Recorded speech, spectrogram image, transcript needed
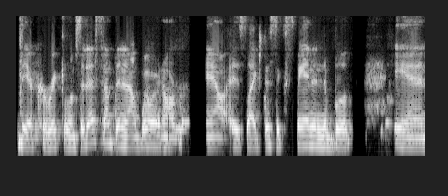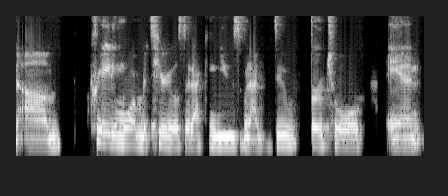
their curriculum. So that's something that I'm working on right now is like just expanding the book and um, creating more materials that I can use when I do virtual and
